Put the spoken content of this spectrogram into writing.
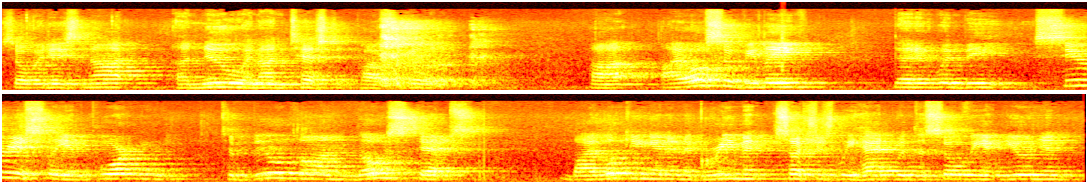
So it is not a new and untested possibility. Uh, I also believe that it would be seriously important to build on those steps by looking at an agreement such as we had with the Soviet Union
